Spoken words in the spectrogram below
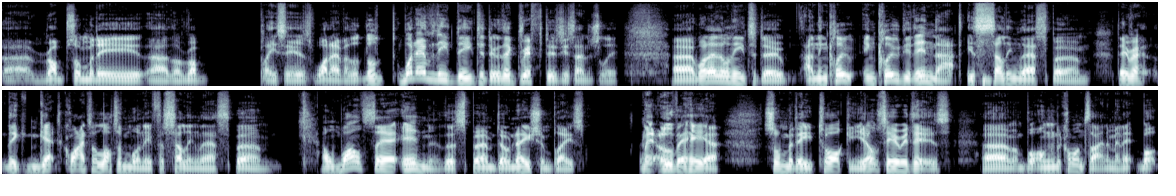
uh, rob somebody. Uh, they'll rob places. Whatever. They'll, whatever they need to do. They're grifters essentially. Uh, whatever they'll need to do, and include included in that is selling their sperm. They re- they can get quite a lot of money for selling their sperm. And whilst they're in the sperm donation place, they overhear somebody talking. You don't see who it is, um, but I'm going to come on to that in a minute. But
